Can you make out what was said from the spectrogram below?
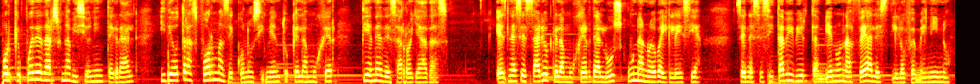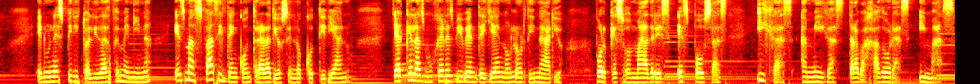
porque puede darse una visión integral y de otras formas de conocimiento que la mujer tiene desarrolladas. Es necesario que la mujer dé a luz una nueva iglesia. Se necesita vivir también una fe al estilo femenino. En una espiritualidad femenina es más fácil de encontrar a Dios en lo cotidiano, ya que las mujeres viven de lleno lo ordinario, porque son madres, esposas, hijas, amigas, trabajadoras y más.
